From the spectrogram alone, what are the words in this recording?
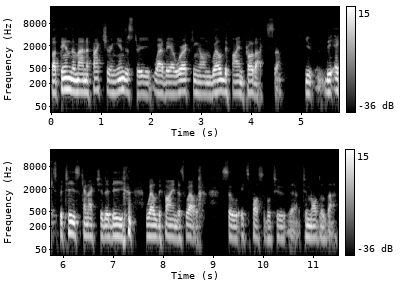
But in the manufacturing industry, where they are working on well-defined products, uh, you, the expertise can actually be well-defined as well. So it's possible to uh, to model that.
